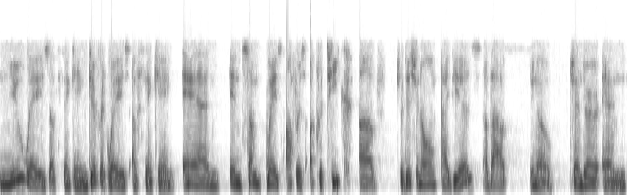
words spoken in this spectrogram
new ways of thinking, different ways of thinking, and in some ways offers a critique of traditional ideas about, you know, gender and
